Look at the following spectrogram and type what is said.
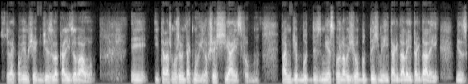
że tak powiem, się gdzie zlokalizowało. I, I teraz możemy tak mówić, no chrześcijaństwo, tam gdzie buddyzm jest, można powiedzieć o buddyzmie i tak dalej, i tak dalej. Więc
